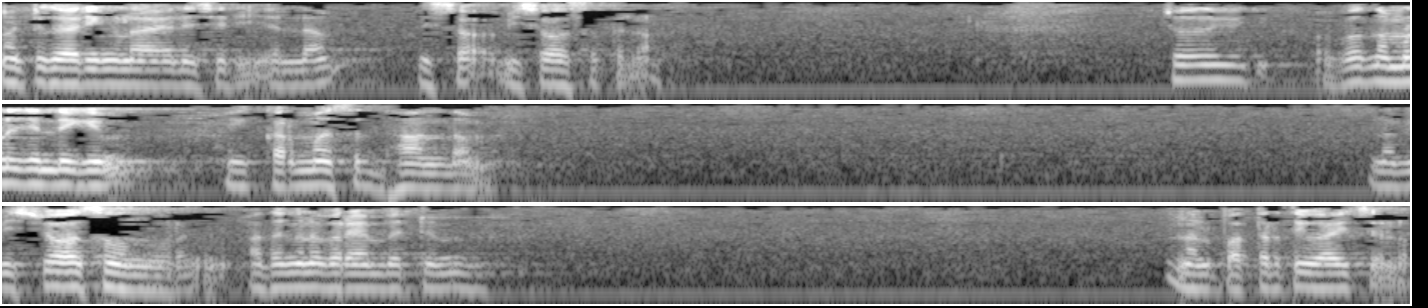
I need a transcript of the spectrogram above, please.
മറ്റു കാര്യങ്ങളായാലും ശരി എല്ലാം വിശ്വാസത്തിലാണ്. ചോദിക്കും അപ്പോൾ നമ്മൾ ചിന്തിക്കും ഈ കർമ്മസിദ്ധാന്തം വിശ്വാസം എന്ന് പറഞ്ഞു. അതെങ്ങനെ പറയാൻ പറ്റും? എന്നാൽ പത്രത്തിൽ വായിച്ചല്ലോ.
